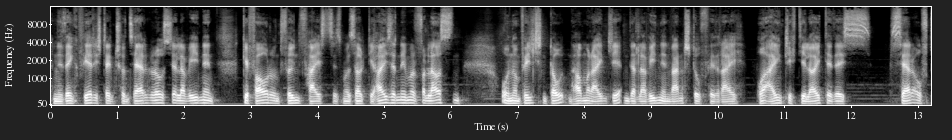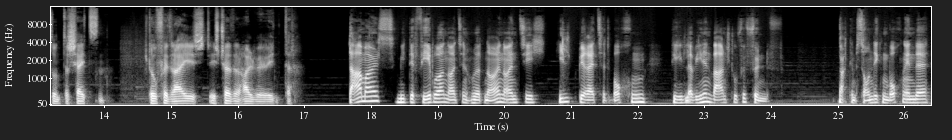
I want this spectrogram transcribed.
Wenn ich denke, vier ist dann schon sehr große Lawinengefahr und fünf heißt es, man sollte die Häuser nicht mehr verlassen. Und am vielsten Toten haben wir eigentlich in der Lawinenwarnstufe drei, wo eigentlich die Leute das sehr oft unterschätzen. Stufe drei ist, ist schon der halbe Winter. Damals, Mitte Februar 1999, gilt bereits seit Wochen die Lawinenwarnstufe 5. Nach dem sonnigen Wochenende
